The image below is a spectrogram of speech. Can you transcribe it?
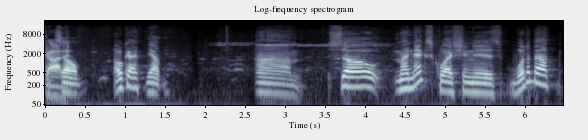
Got so, it. Okay. Yep. Um. So my next question is, what about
